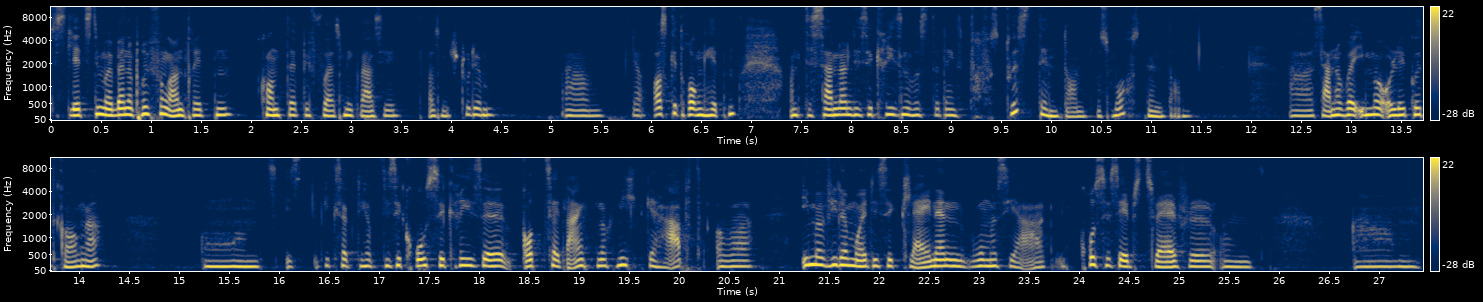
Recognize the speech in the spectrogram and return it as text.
das letzte Mal bei einer Prüfung antreten konnte, bevor es mich quasi aus dem Studium ähm, ja, ausgetragen hätten. Und das sind dann diese Krisen, wo du denkst, boah, was tust du denn dann? Was machst du denn dann? Äh, sind aber immer alle gut gegangen. Und ist, wie gesagt, ich habe diese große Krise Gott sei Dank noch nicht gehabt, aber immer wieder mal diese kleinen, wo man sich auch große Selbstzweifel und ähm,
